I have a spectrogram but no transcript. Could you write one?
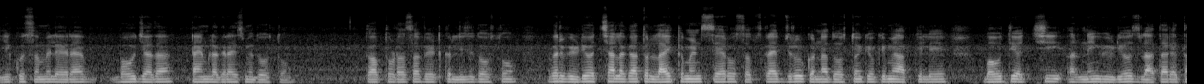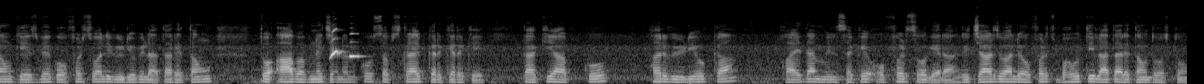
ये कुछ समय ले रहा है, बहुत ज़्यादा टाइम लग रहा है इसमें दोस्तों। तो आप थोड़ा सा वेट कर लीजिए दोस्तों। अगर वीडियो अच्छा लगा तो लाइक, कमेंट शेयर और सब्सक्राइब ज़रूर करना दोस्तों, क्योंकि मैं आपके लिए बहुत ही अच्छी अर्निंग वीडियोस लाता रहता हूँ कैशबैक ऑफर्स वाली वीडियो भी लाता रहता हूँ। तो आप अपने चैनल को सब्सक्राइब करके रखें, ताकि आपको हर वीडियो का फ़ायदा मिल सके ऑफ़र्स वगैरह। रिचार्ज वाले ऑफ़र्स बहुत ही लाता रहता हूँ दोस्तों,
